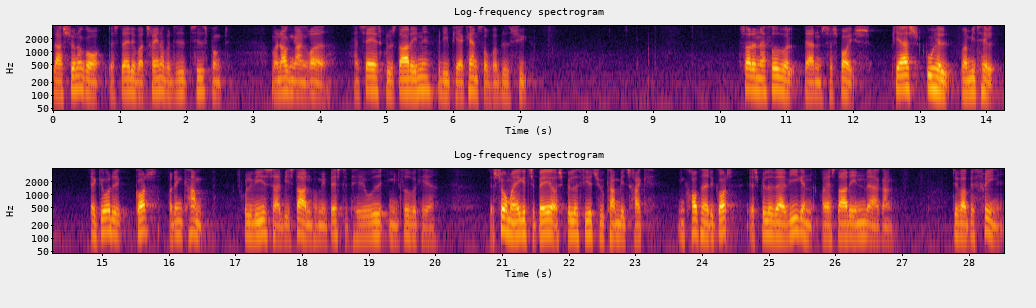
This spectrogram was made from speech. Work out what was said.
Lars Søndergaard, der stadig var træner på det tidspunkt, var nok engang røret. Han sagde, at jeg skulle starte inde, fordi Pierre Kanstrup var blevet syg. Sådan er fodboldverden så spøjs. Pierres uheld var mit held. Jeg gjorde det godt, og den kamp skulle vise sig at blive starten på min bedste periode i min fodboldkarriere. Jeg så mig ikke tilbage og spillede 24 kampe i træk. Min krop havde det godt, jeg spillede hver weekend, og jeg startede inden hver gang. Det var befriende.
